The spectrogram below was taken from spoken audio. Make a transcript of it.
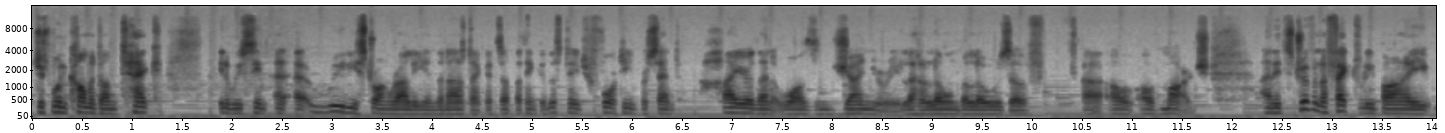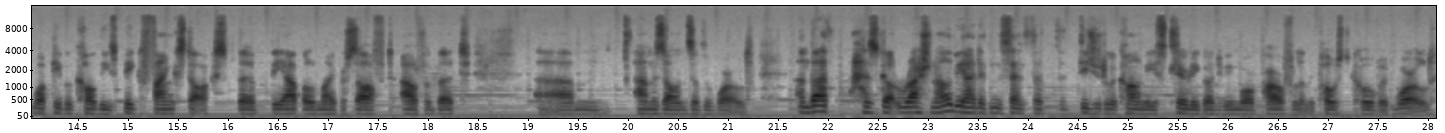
Just one comment on tech. You know, we've seen a, a really strong rally in the Nasdaq. It's up, I think, at this stage, 14% higher than it was in January, let alone the lows of uh, of, of March and it's driven effectively by what people call these big FANG stocks the the apple microsoft alphabet um, Amazons of the world. And that has got rationale behind it in the sense that the digital economy is clearly going to be more powerful in the post COVID world.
